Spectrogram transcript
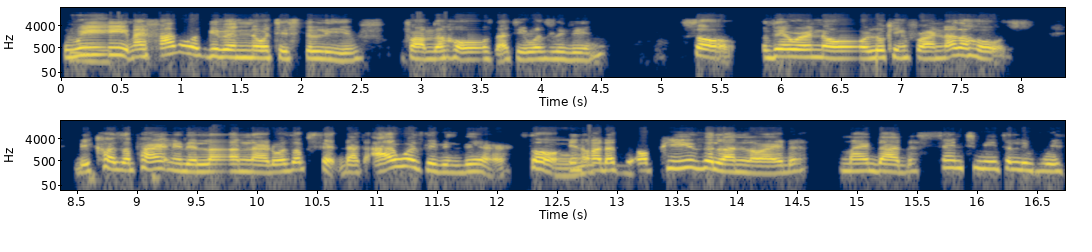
we my father was given notice to leave from the house that he was living. So they were now looking for another house because apparently the landlord was upset that I was living there. So, oh. in order to appease the landlord, my dad sent me to live with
